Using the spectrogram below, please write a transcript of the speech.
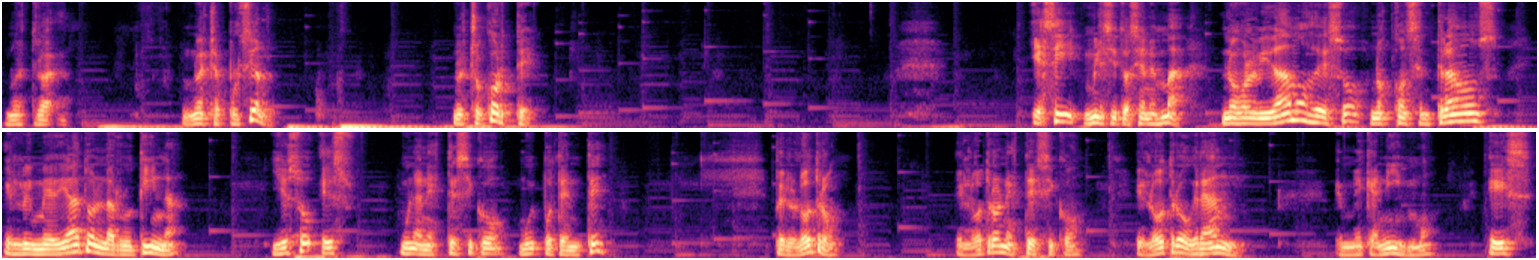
nuestra, nuestra expulsión nuestro corte. Y así mil situaciones más. Nos olvidamos de eso, nos concentramos en lo inmediato, en la rutina, y eso es un anestésico muy potente. Pero el otro, el otro anestésico, el otro gran mecanismo es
